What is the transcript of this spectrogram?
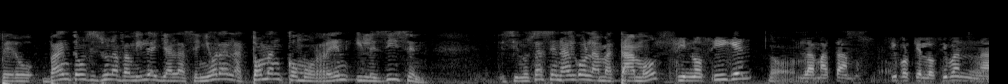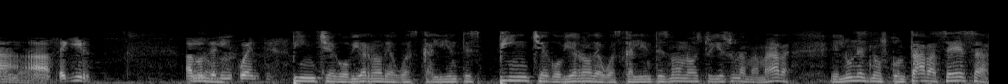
pero va entonces una familia y a la señora la toman como rehén y les dicen, si nos hacen algo la matamos. Si nos siguen, No, no, la matamos. Sí, porque los iban a, a seguir a los delincuentes. Pinche gobierno de Aguascalientes, pinche gobierno de Aguascalientes. No, no, esto ya es una mamada. El lunes nos contaba César,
